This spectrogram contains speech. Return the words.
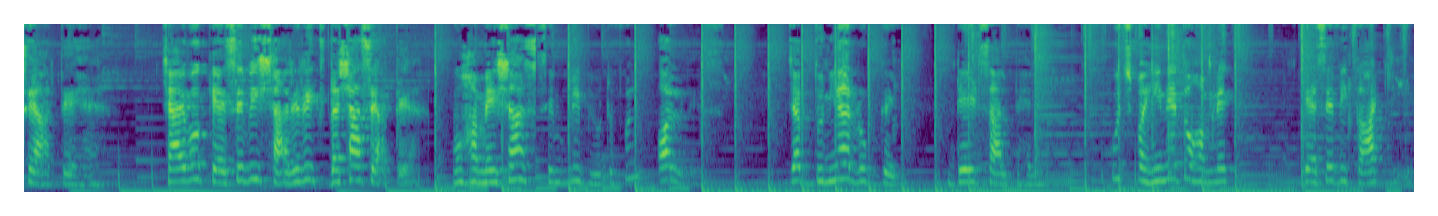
से आते हैं चाहे वो कैसे भी शारीरिक दशा से आते हैं वो हमेशा सिंपली ब्यूटीफुल ऑलवेज जब दुनिया रुक गई, डेढ़ साल पहले। कुछ महीने तो हमने कैसे भी काट लिए,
